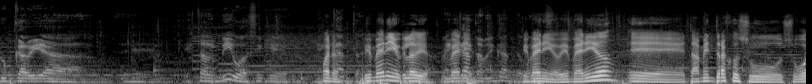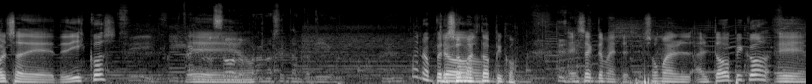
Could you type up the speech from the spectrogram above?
nunca había eh, estado en vivo, así que me Bueno, encanta. bienvenido, Claudio. Me bienvenido. encanta, me encanta. Bienvenido, bienvenido. Eh, también trajo su, su bolsa de, de discos. Sí, Eh, solo para no hacer tanto lío. ¿eh? Bueno, Pero pero. suma el tópico. Exactamente, se suma al, al tópico. Eh,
